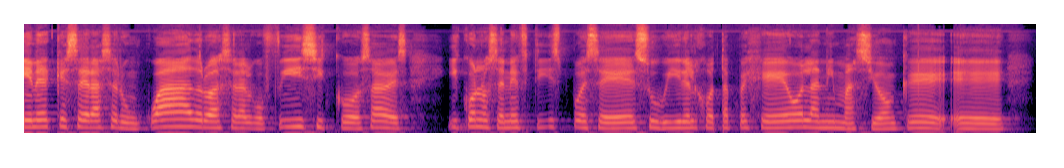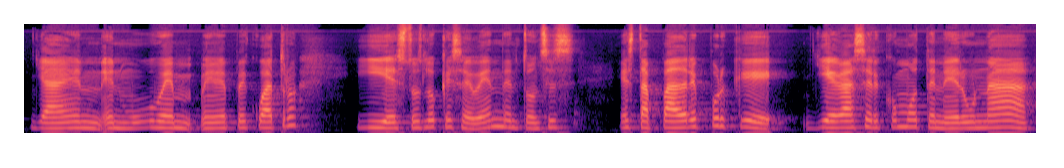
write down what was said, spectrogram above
tiene que ser hacer un cuadro, hacer algo físico, ¿sabes? Y con los NFTs, pues es subir el JPG o la animación que eh, ya en, en Move, MP4, y esto es lo que se vende. Entonces, está padre porque llega a ser como tener una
